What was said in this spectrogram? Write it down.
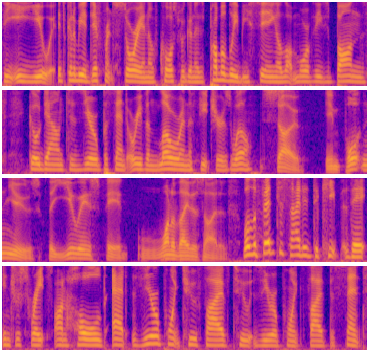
the EU, it's going to be a different story. And of course, we're going to probably be seeing a lot more of these bonds go down to 0% or even lower in the future as well. So, Important news. The US Fed, what have they decided? Well, the Fed decided to keep their interest rates on hold at 0.25 to 0.5%,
